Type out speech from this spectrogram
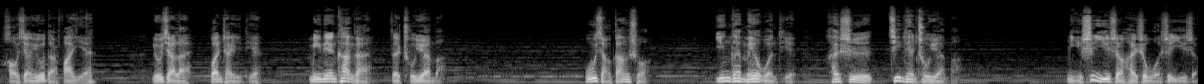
好像有点发炎，留下来观察一天，明天看看再出院吧。吴小刚说：“应该没有问题，还是今天出院吧。你是医生还是我是医生？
